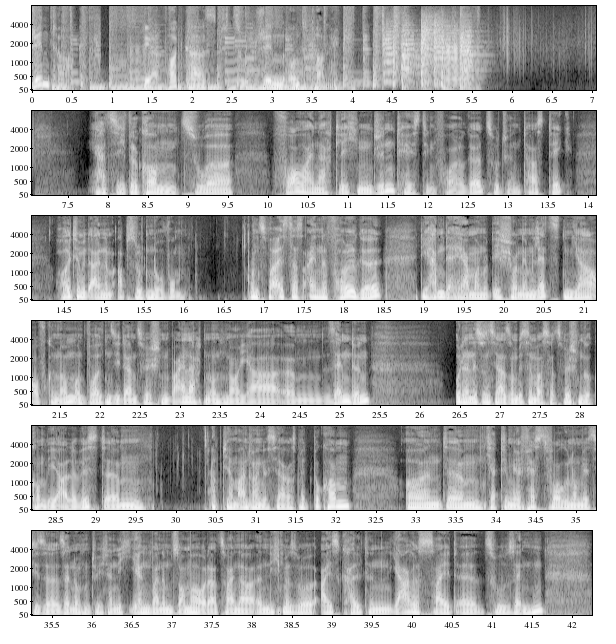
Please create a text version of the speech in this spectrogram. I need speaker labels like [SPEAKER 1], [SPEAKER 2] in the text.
[SPEAKER 1] Gin Talk, der Podcast zu Gin und Tonic.
[SPEAKER 2] Herzlich willkommen zur vorweihnachtlichen Gin-Tasting-Folge zu Gin-Tastic. Heute mit einem absoluten Novum. Und zwar ist das eine Folge, die haben der Hermann und ich schon im letzten Jahr aufgenommen und wollten sie dann zwischen Weihnachten und Neujahr ähm, senden. Und dann ist uns ja so ein bisschen was dazwischen gekommen, wie ihr alle wisst. Ähm, habt ihr am Anfang des Jahres mitbekommen. Und ähm, ich hatte mir fest vorgenommen, jetzt diese Sendung natürlich dann nicht irgendwann im Sommer oder zu einer äh, nicht mehr so eiskalten Jahreszeit äh, zu senden,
